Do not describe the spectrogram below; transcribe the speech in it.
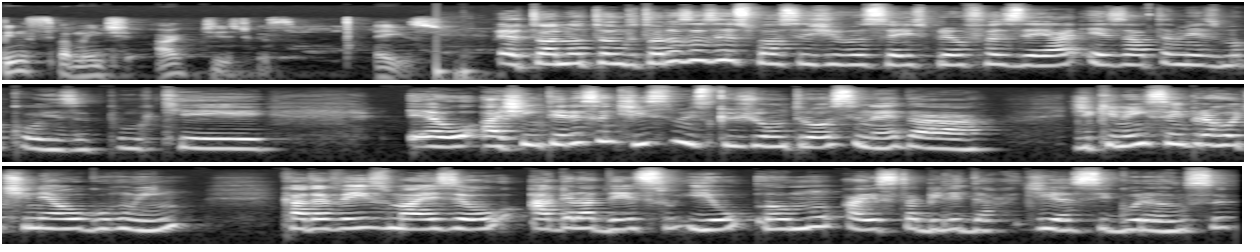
principalmente artísticas. É isso. Eu tô anotando todas as respostas de vocês para eu fazer a exata mesma coisa, porque eu achei interessantíssimo isso que o João trouxe, né, da de que nem sempre a rotina é algo ruim. Cada vez mais eu agradeço e eu amo a estabilidade e a segurança,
